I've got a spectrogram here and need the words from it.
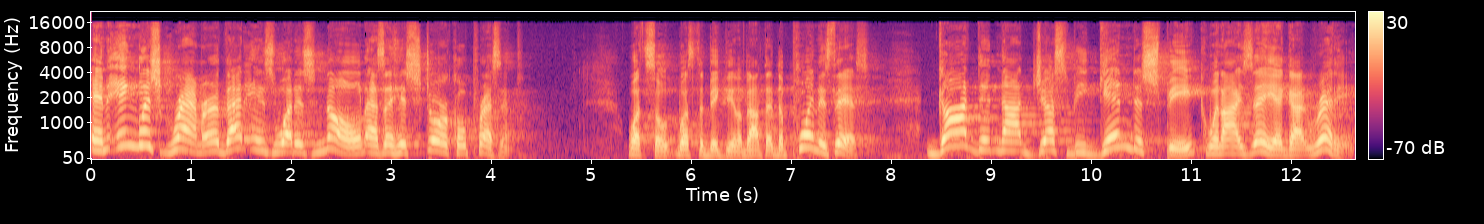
in English grammar, that is what is known as a historical present. What's, so, what's the big deal about that? The point is this God did not just begin to speak when Isaiah got ready.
